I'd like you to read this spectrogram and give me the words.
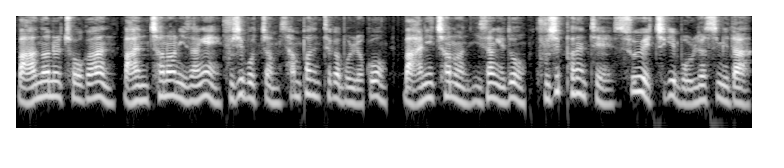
만 원을 초과한 11,000원 이상의 95.3%가 몰렸고 12,000원 이상에도 90%의 수요 예측이 몰렸습니다.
